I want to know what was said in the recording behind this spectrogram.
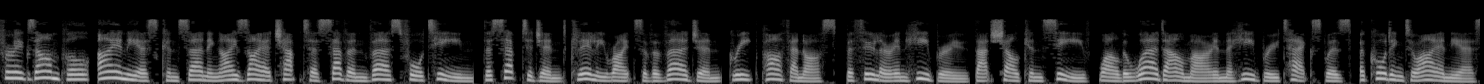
For example, Irenaeus concerning Isaiah chapter 7 verse 14, the Septuagint clearly writes of a virgin Greek Parthenos, Bethula in Hebrew that shall conceive, while the word Alma in the Hebrew text was, according to Irenaeus,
